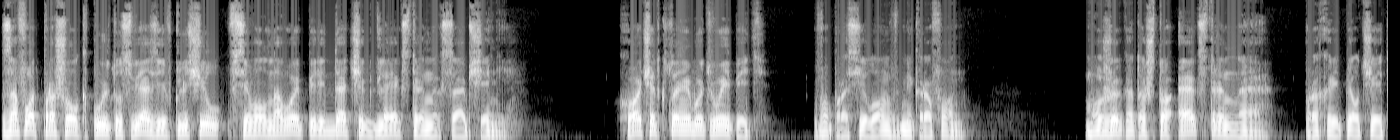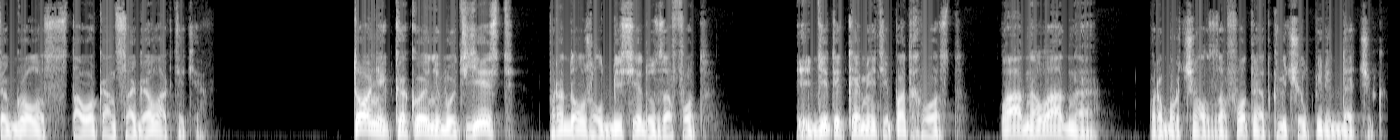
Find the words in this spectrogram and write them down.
Зафот прошел к пульту связи и включил всеволновой передатчик для экстренных сообщений. «Хочет кто-нибудь выпить?» — вопросил он в микрофон. «Мужик, это что, экстренное?» — прохрипел чей-то голос с того конца галактики. «Тоник какой-нибудь есть?» продолжил беседу Зафот. «Иди ты комете под хвост». «Ладно, ладно», — пробурчал Зафот и отключил передатчик.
